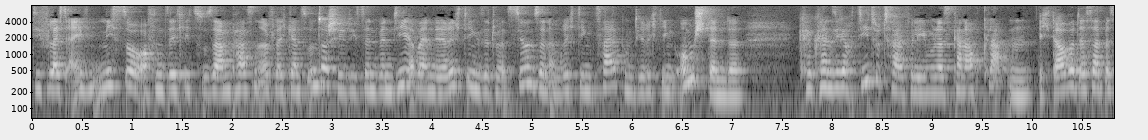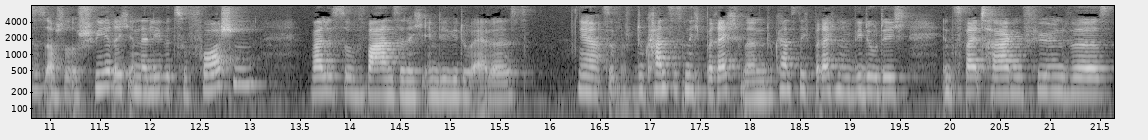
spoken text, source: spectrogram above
die vielleicht eigentlich nicht so offensichtlich zusammenpassen oder vielleicht ganz unterschiedlich sind, wenn die aber in der richtigen Situation sind, am richtigen Zeitpunkt, die richtigen Umstände, können sich auch die total verlieben und das kann auch klappen. Ich glaube, deshalb ist es auch so schwierig, in der Liebe zu forschen, weil es so wahnsinnig individuell ist. Ja. So, du kannst es nicht berechnen. Du kannst nicht berechnen, wie du dich in zwei Tagen fühlen wirst,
